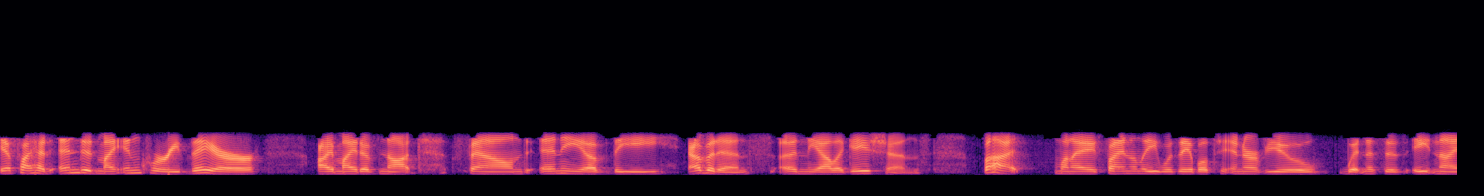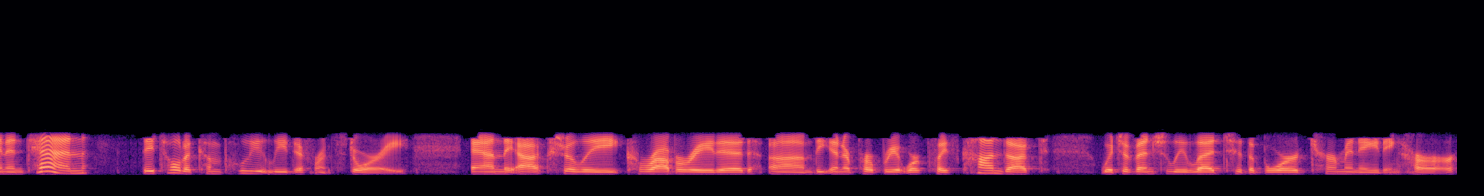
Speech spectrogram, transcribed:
if I had ended my inquiry there, I might have not found any of the evidence in the allegations. But when I finally was able to interview witnesses 8, 9, and 10, they told a completely different story. And they actually corroborated um, the inappropriate workplace conduct, which eventually led to the board terminating her.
